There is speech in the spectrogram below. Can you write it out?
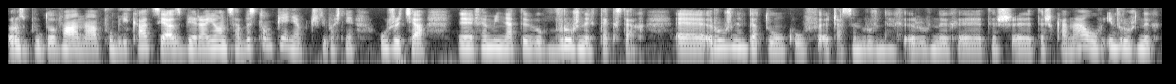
rozbudowana publikacja zbierająca wystąpienia, czyli właśnie użycia feminatywów w różnych tekstach, różnych gatunków, czasem różnych, różnych też, też kanałów i w różnych,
